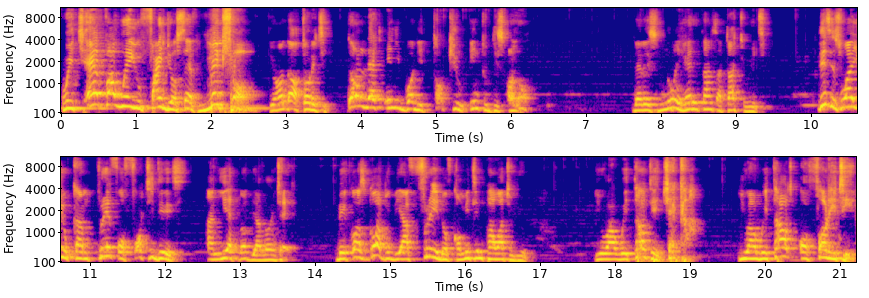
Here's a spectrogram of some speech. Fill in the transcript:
Whichever way you find yourself, make sure you're under authority. Don't let anybody talk you into dishonor. There is no inheritance attached to it. This is why you can pray for 40 days and yet not be anointed. Because God will be afraid of committing power to you. You are without a checker. you are without authority,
